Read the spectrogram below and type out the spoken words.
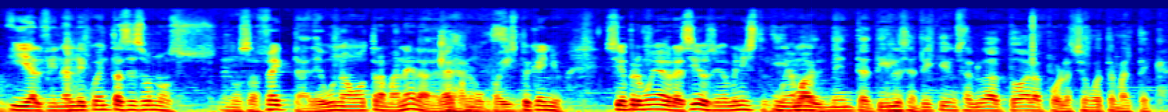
y al final de cuentas eso nos, nos afecta de una u otra manera, ¿verdad? Como país pequeño. Siempre muy agradecido, señor ministro. Muy Igualmente a ti, Luis Enrique, y un saludo a toda la población guatemalteca.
